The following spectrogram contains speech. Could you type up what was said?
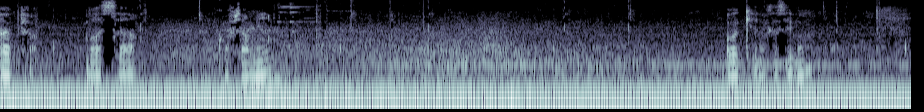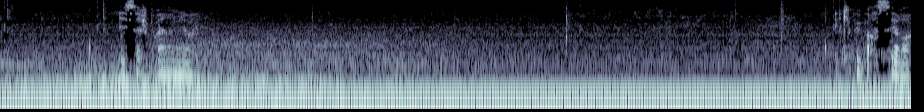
Hop, brassard, confirmé. Ok, donc ça c'est bon. Et ça, je peux rien améliorer. Équipé par Serra.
